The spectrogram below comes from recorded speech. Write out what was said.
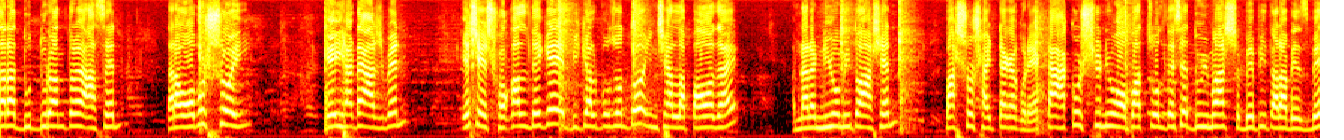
যারা দূর দূরান্তরে আছেন, তারা অবশ্যই এই হাটে আসবেন। এসে সকাল থেকে বিকাল পর্যন্ত ইনশাল্লাহ পাওয়া যায়। আপনারা নিয়মিত আসেন, পাঁচশো ষাট টাকা করে। একটা আকর্ষণীয় অফার চলতেছে, দুই মাস ব্যাপী তারা বেচবে।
